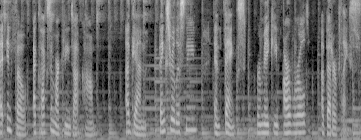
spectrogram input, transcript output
at info at claxonmarketing.com. Again, thanks for listening, and thanks for making our world a better place.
